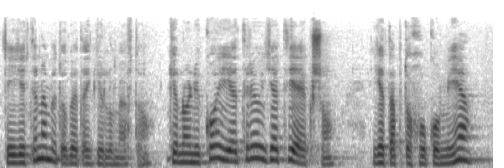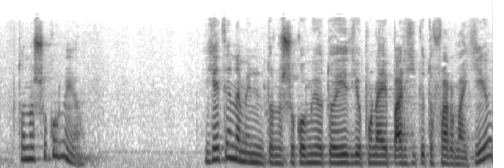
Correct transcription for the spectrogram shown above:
Και γιατί να με τον καταγγείλουμε αυτό; Κοινωνικό ιατρείο γιατί έξω; Για τα πτωχοκομεία, το νοσοκομείο. Γιατί να μην είναι το νοσοκομείο το ίδιο που να υπάρχει και το φαρμακείο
